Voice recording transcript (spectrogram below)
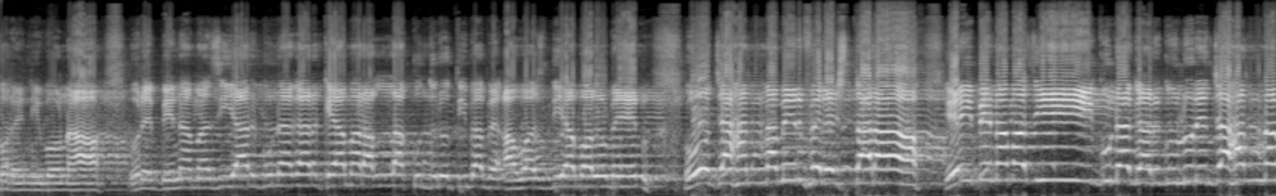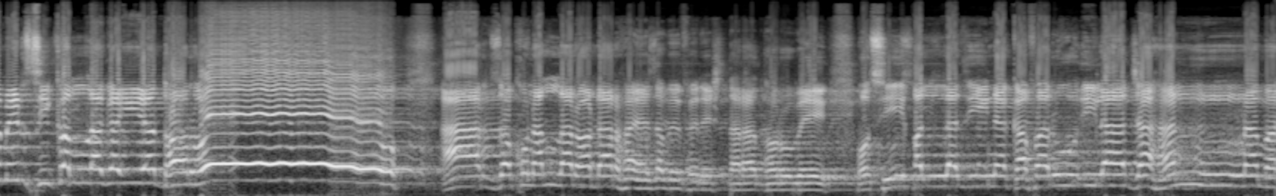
করে নিব না। ওরে বেনামাজি আর গুনাগারকে আমার আল্লাহ কুদরতি ভাবে আওয়াজ দিয়া বলবেন, ও জাহান নামের ফেরেস তারা এই বেনামাজি গুনাগার গুলোরে জাহান নামের শিকল লাগাইয়া ধরো। আর যখন আল্লাহর অর্ডার হয়ে যাবে ফেরেশ তারা ধরবে। ওসিকাল্লাযিনা কাফারু ইলা জাহান্নামা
